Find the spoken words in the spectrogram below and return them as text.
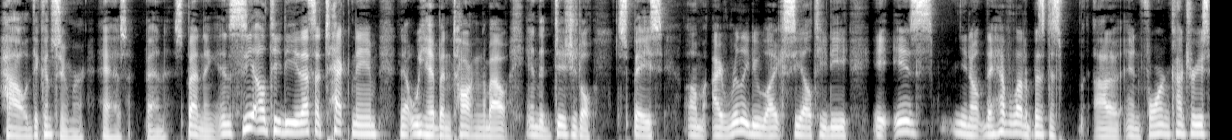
how the consumer has been spending. And CLTD, that's a tech name that we have been talking about in the digital space. Um, I really do like CLTD. It is, you know, they have a lot of business uh, in foreign countries,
